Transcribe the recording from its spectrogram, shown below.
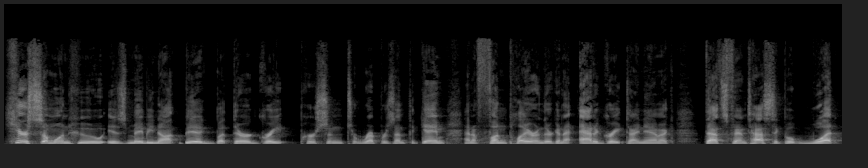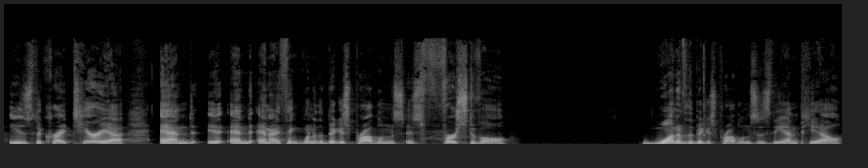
here's someone who is maybe not big, but they're a great person to represent the game and a fun player, and they're going to add a great dynamic. That's fantastic. But what is the criteria? And and and I think one of the biggest problems is, first of all, one of the biggest problems is the MPL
